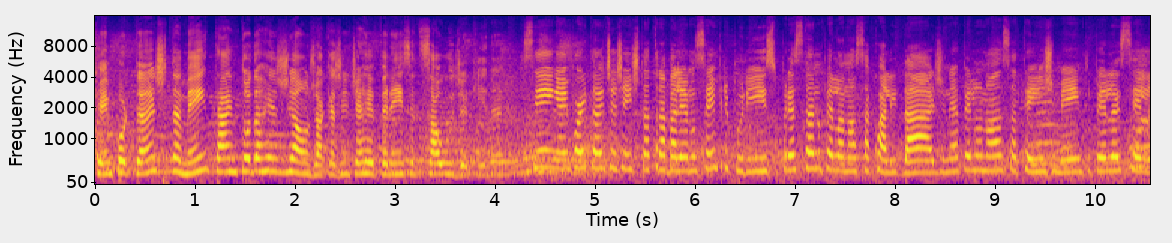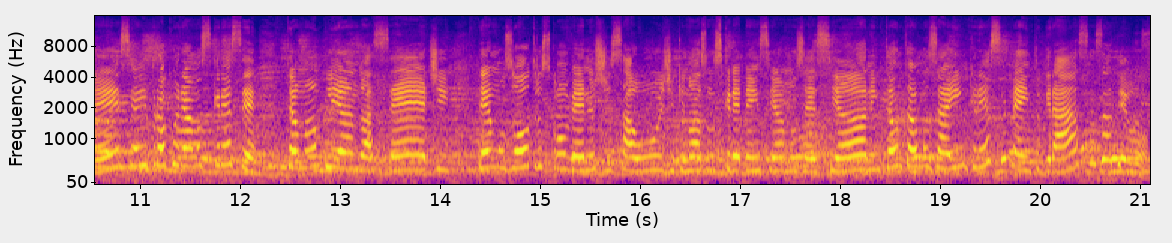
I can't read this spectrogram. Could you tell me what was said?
Que é importante também estar tá em toda a região, já que a gente é referência de saúde aqui, né? Sim, é importante a gente estar tá trabalhando sempre por isso, prestando pela nossa qualidade, né, pelo nosso atendimento, pela excelência e procuramos crescer. Estamos ampliando a sede, temos outros convênios de saúde que nós nos credenciamos esse ano, então estamos aí em crescimento, graças a Deus.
